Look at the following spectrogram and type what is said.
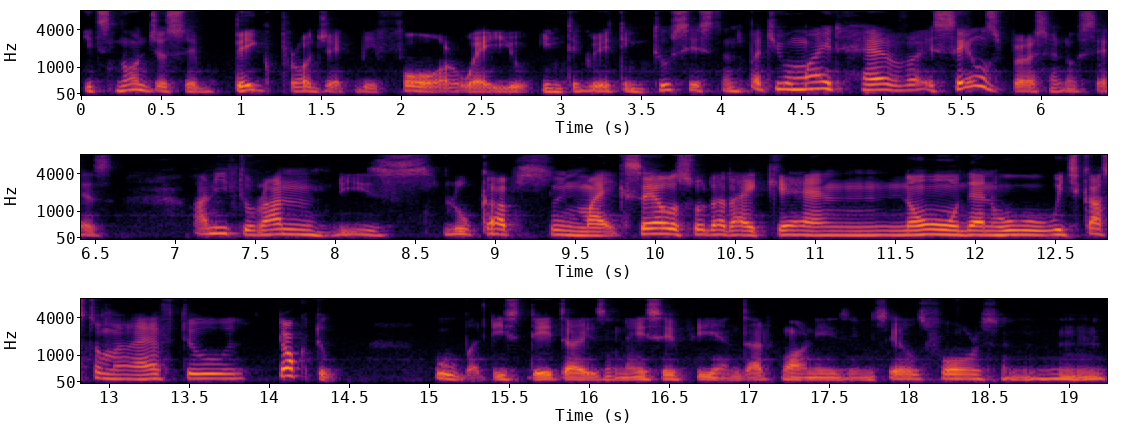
it's not just a big project before where you're integrating two systems, but you might have a salesperson who says, I need to run these lookups in my Excel so that I can know then who which customer I have to talk to. Oh, but this data is in SAP and that one is in Salesforce and mm,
